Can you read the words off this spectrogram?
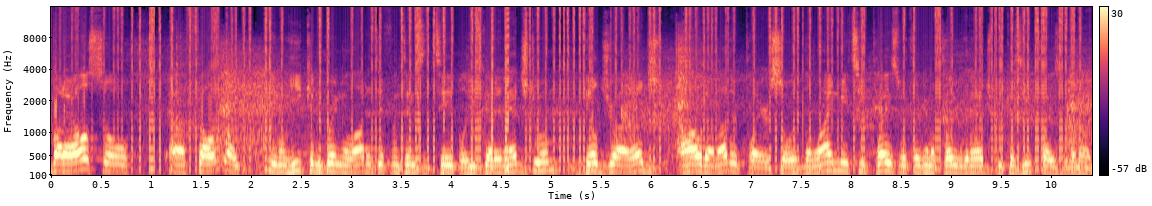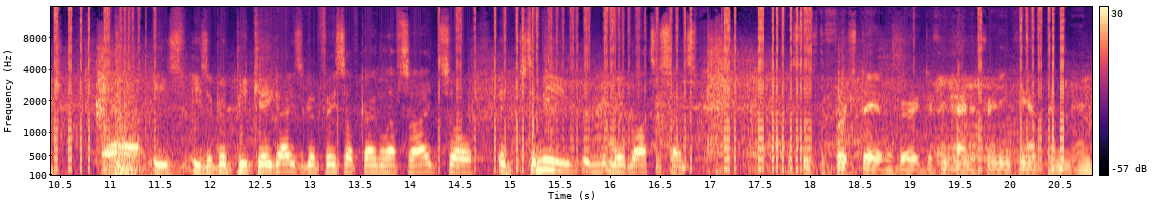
But I also uh, felt like, you know, he can bring a lot of different things to the table. He's got an edge to him. He'll draw edge out on other players. So the line mates he plays with, they're going to play with an edge because he plays with an edge. Uh, he's he's a good PK guy. He's a good face-off guy on the left side. So it, to me, it made lots of sense. This is the first day of a very different kind of training camp and, and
